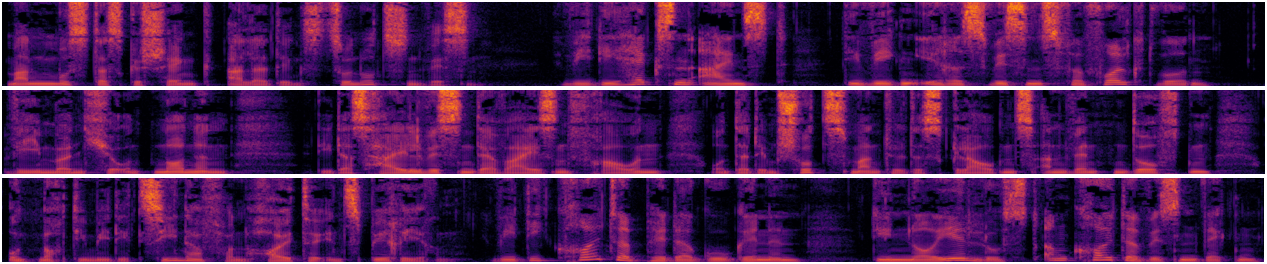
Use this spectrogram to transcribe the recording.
Man muss das Geschenk allerdings zu nutzen wissen. Wie die Hexen einst, die wegen ihres Wissens verfolgt wurden. Wie Mönche und Nonnen, die das Heilwissen der weisen Frauen unter dem Schutzmantel des Glaubens anwenden durften und noch die Mediziner von heute inspirieren. Wie die Kräuterpädagoginnen, die neue Lust am Kräuterwissen wecken.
